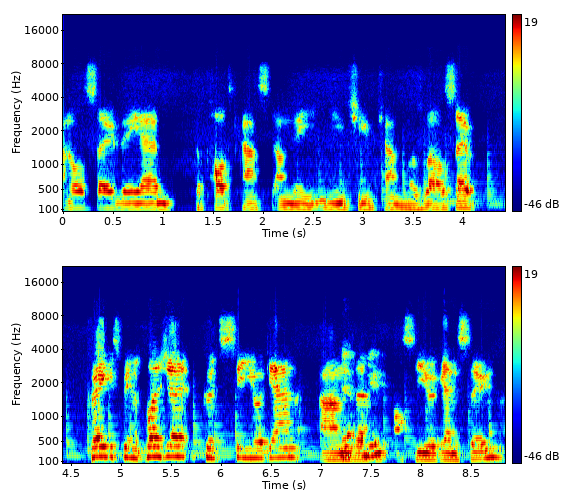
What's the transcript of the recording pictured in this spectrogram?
and also the um, the podcast and the YouTube channel as well. So, Craig, it's been a pleasure. Good to see you again, and yeah, uh, I'll see you again soon.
